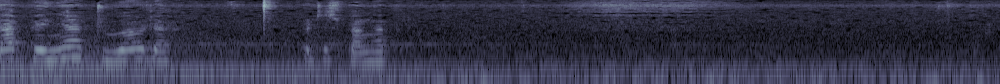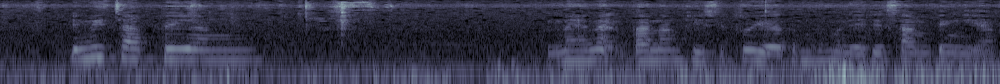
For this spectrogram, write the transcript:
cabenya dua udah pedes banget. Ini cabai yang nenek tanam di situ ya teman-teman ya di samping ya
